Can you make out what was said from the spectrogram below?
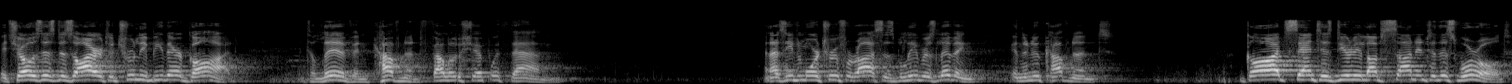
it shows his desire to truly be their God and to live in covenant fellowship with them. And that's even more true for us as believers living in the new covenant. God sent his dearly loved Son into this world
